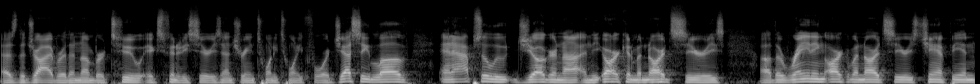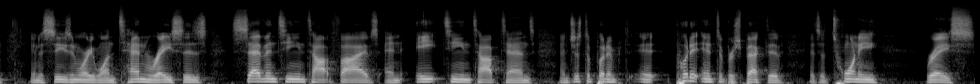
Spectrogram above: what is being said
as the driver, of the number two Xfinity Series entry in 2024. Jesse Love, an absolute juggernaut in the ARCA and Menard Series. Uh, the reigning ARCA Menard Series champion in a season where he won 10 races, 17 top fives, and 18 top tens. And just to put it, put it into perspective, it's a 20 race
